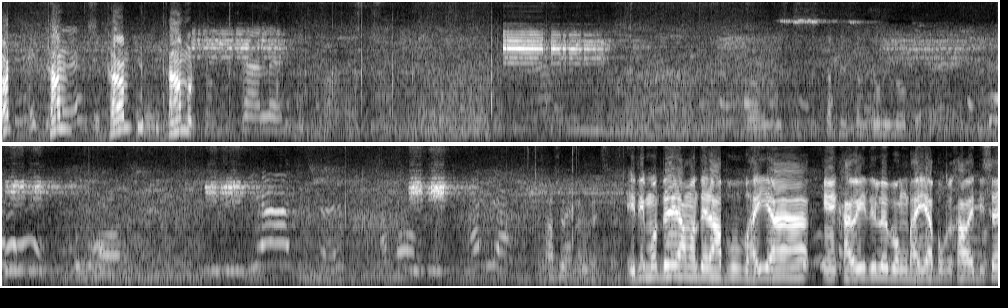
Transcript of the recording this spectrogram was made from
হট। থাম থাম থাম। ইতিমধ্যে আমাদের আপু ভাইয়াকে খাওয়াই দিল এবং ভাইয়া আপুকে খাওয়াই দিছে।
